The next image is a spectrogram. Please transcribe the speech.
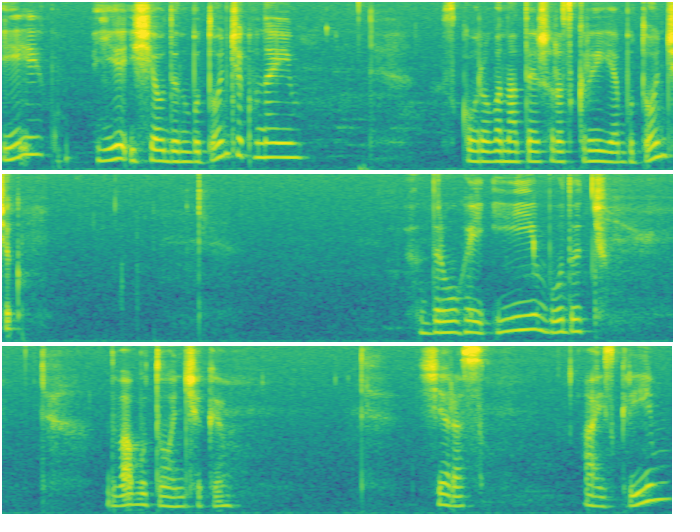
І є іще один бутончик в неї. Скоро вона теж розкриє бутончик. Другий, і будуть два бутончики. Ще раз айскрім.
